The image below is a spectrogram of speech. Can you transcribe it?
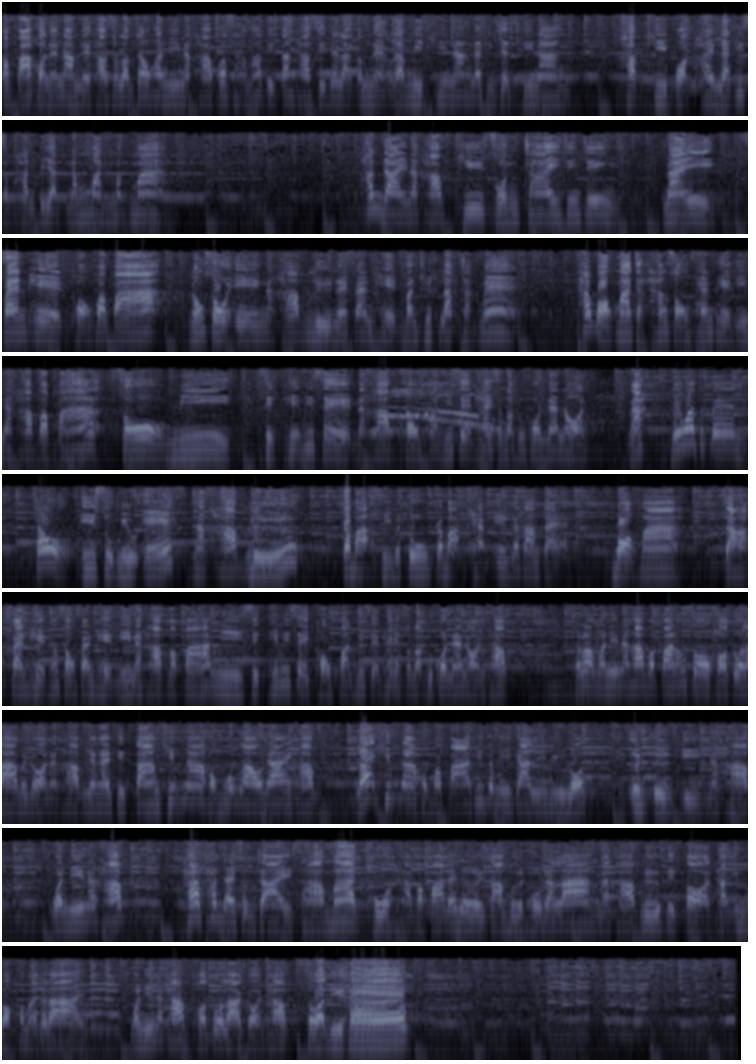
ป๊าป๊าขอแนะนำเลยครับสำหรับเจ้าคันนี้นะครับก็สามารถติดตั้งคาร์ซีทได้หลายตำแหน่ง และมีที่นั่งได้ถึง 7 ที่นั่ง ขับขี่ปลอดภัยและที่สำคัญประหยัดน้ำมันมาก ๆ ท่านใดนะครับที่สนใจจริง ๆ ในแฟนเพจของป๊าป๊าน้องโซเองนะครับหรือในแฟนเพจบันทึกรักจากแม่ ถ้าบอกมาจากทางสองแฟนเพจนี้นะครับป๊าป๊าโซมีสิทธิพิเศษนะครับของขวัญพิเศษให้สำหรับทุกคนแน่นอน นะไม่ว่าจะเป็นเจ้า i s u m i l X นะครับหรือกระบะ 4 ประตูกระบะแคปเองก็ตามแต่ บอกมาจากแฟนเพจทั้งสองแฟนเพจนี้นะครับป๊าป๊ามีสิทธิพิเศษของขวัญพิเศษให้กับสำหรับทุกคนแน่นอนครับสำหรับวันนี้นะครับป๊าป๊าน้องโซขอตัวลาไปก่อนนะครับ ยังไงติดตามคลิปหน้าของพวกเราได้ครับ และคลิปหน้าของป๊าป๊าที่จะมีการรีวิวรถอื่นๆอีกนะครับ วันนี้นะครับ ถ้าท่านใดสนใจสามารถโทรหาป้าป้าได้เลยตามเบอร์โทรด้านล่างนะครับ หรือติดต่อทักอินบ็อกซ์เข้ามาก็ได้ วันนี้นะครับ ขอตัวลาก่อนครับ สวัสดีครับ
